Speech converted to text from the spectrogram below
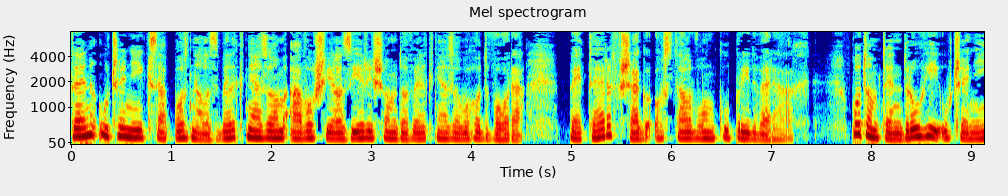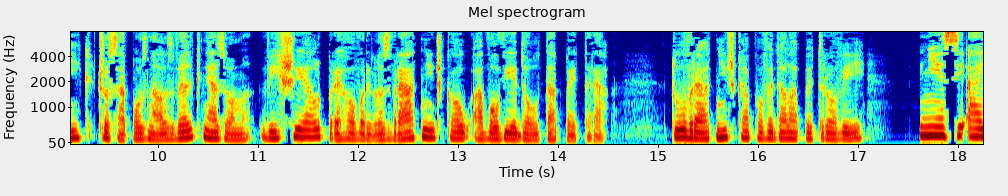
Ten učeník sa poznal s veľkňazom a vošiel s Ježišom do veľkňazovho dvora. Peter však ostal vonku pri dverách. Potom ten druhý učeník, čo sa poznal s veľkňazom, vyšiel, prehovoril s vrátničkou a voviedol ta Petra. Tu vrátnička povedala Petrovi, Nie si aj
